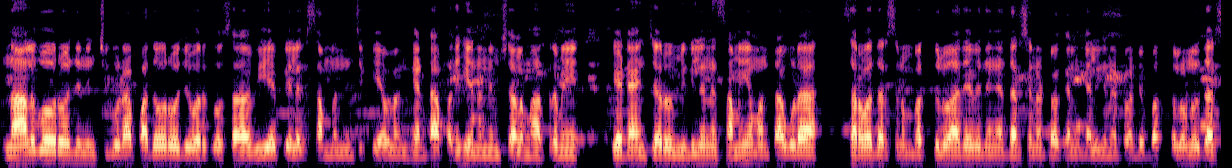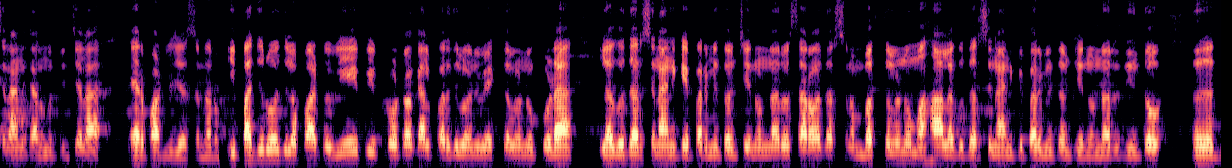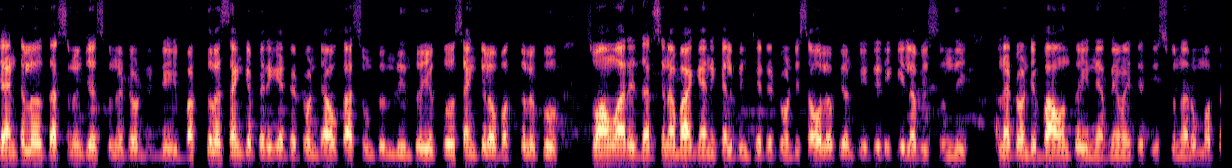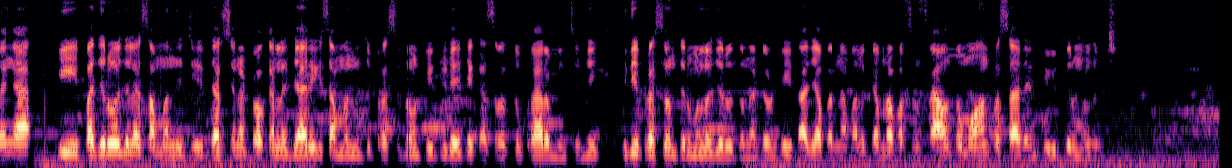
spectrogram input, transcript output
నాలుగో రోజు నుంచి కూడా పదో రోజు వరకు విఐపీలకు సంబంధించి కేవలం గంట పదిహేను నిమిషాలు మాత్రమే కేటాయించారు. మిగిలిన సమయం అంతా కూడా సర్వదర్శనం భక్తులు అదేవిధంగా దర్శన టోకెన్ కలిగినటువంటి భక్తులను దర్శనానికి అనుమతించేలా ఏర్పాట్లు చేస్తున్నారు. ఈ పది రోజుల పాటు విఐపి ప్రోటోకాల్ పరిధిలోని వ్యక్తులను కూడా లఘు దర్శనానికి పరిమితం చేయనున్నారు. సర్వదర్శనం భక్తులను మహాలఘు దర్శనానికి పరిమితం చేయనున్నారు. దీంతో గంటలో దర్శనం చేసుకునేటువంటి భక్తుల సంఖ్య పెరిగేటటువంటి అవకాశం ఉంటుంది. దీంతో ఎక్కువ సంఖ్యలో భక్తులకు స్వామివారి దర్శన భాగ్యాన్ని కల్పించేటటువంటి సౌలభ్యం టీటీడీకి లభిస్తుంది అన్నటువంటి భావంతో ఈ నిర్ణయం అయితే తీసుకున్నారు. మొత్తంగా ఈ పది రోజులకు సంబంధించి దర్శన టోకన్ల జారీకి సంబంధించి ప్రస్తుతం టీటీడీ అయితే కసరత్తు ప్రారంభించింది. ఇది ప్రస్తుతం తిరుమలలో జరుగుతున్నటువంటి తాజా పరిణామాలు. కెమెరా పర్సన్ శ్రావంతో మోహన్ ప్రసాద్ ఎన్టీవీ తిరుమల నుంచి.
